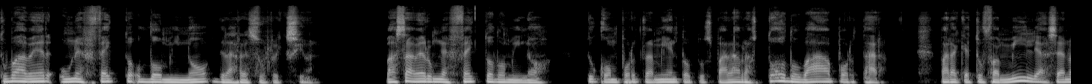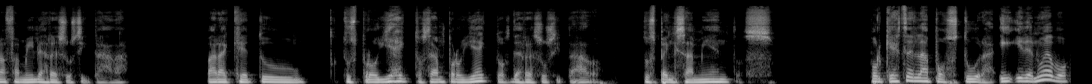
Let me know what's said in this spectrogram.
tú vas a ver un efecto dominó de la resurrección. vas a ver un efecto dominó. Tu comportamiento, tus palabras, todo va a aportar para que tu familia sea una familia resucitada, para que tu, tus proyectos sean proyectos de resucitado, tus pensamientos. Porque esta es la postura. Y, de nuevo,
